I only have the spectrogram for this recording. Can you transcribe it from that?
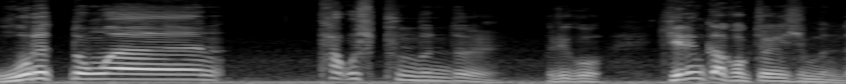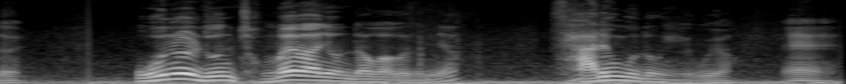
오랫동안 타고 싶은 분들 그리고 기름값 걱정이신 분들 오늘 눈 정말 많이 온다고 하거든요. 사륜구동이고요. 예.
